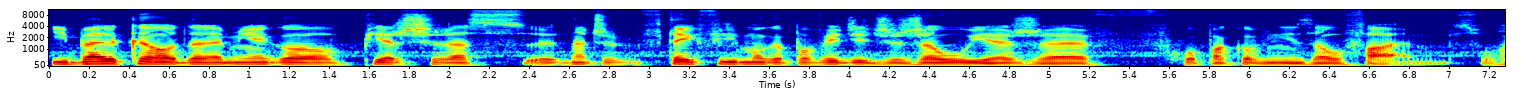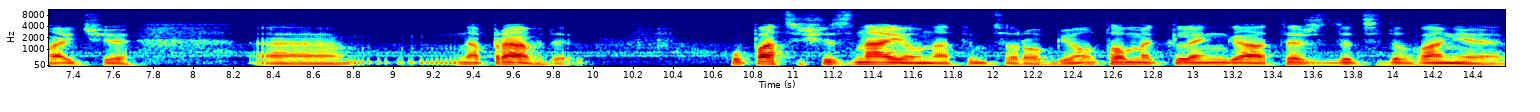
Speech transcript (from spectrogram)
I belkę od Lemiego pierwszy raz, znaczy w tej chwili mogę powiedzieć, że żałuję, że chłopakowi nie zaufałem. Słuchajcie, e, naprawdę, chłopacy się znają na tym, co robią. Tomek Lęga też zdecydowanie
